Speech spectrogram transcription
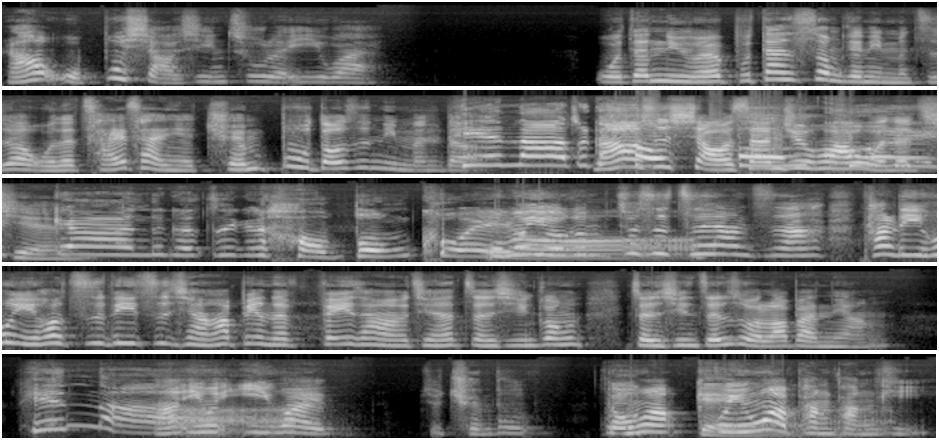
然后我不小心出了意外，我的女儿不但送给你们之后，我的财产也全部都是你们的。天哪，这个然后是小三去花我的钱，那个这个好崩溃。我们有个 就是这样子啊，他离婚以后自立自强，他变得非常有钱，他整形工、整形诊所老板娘。天哪，然后因为意外就全部都给，不用我胖胖体。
